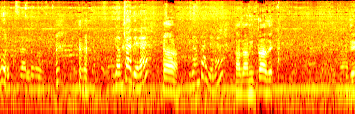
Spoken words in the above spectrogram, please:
వద్దండి. ఇదంతా అదేనా ఆ, ఇదంతా అదేనా అదంతా అదే ఇదే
